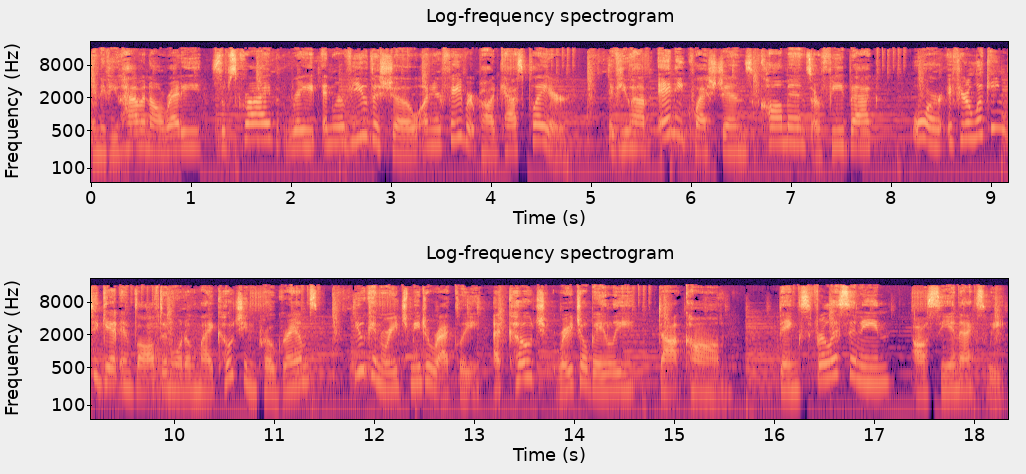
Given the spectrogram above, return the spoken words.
And if you haven't already, subscribe, rate, and review the show on your favorite podcast player. If you have any questions, comments, or feedback, or if you're looking to get involved in one of my coaching programs, you can reach me directly at CoachRachelBailey.com. Thanks for listening. I'll see you next week.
